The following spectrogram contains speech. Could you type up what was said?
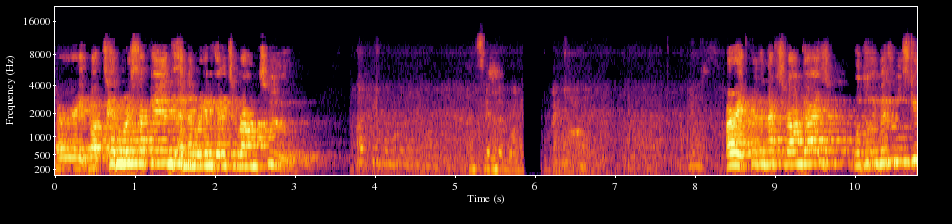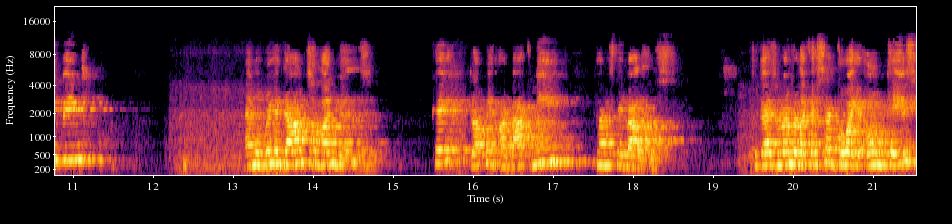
All right, about 10 more seconds, and then we're gonna get into round two. All right, for the next round, guys, we'll do invisible skipping, and we'll bring it down to lunges. Okay, dropping our back knee, trying to stay balanced. So guys, remember, like I said, go at your own pace.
